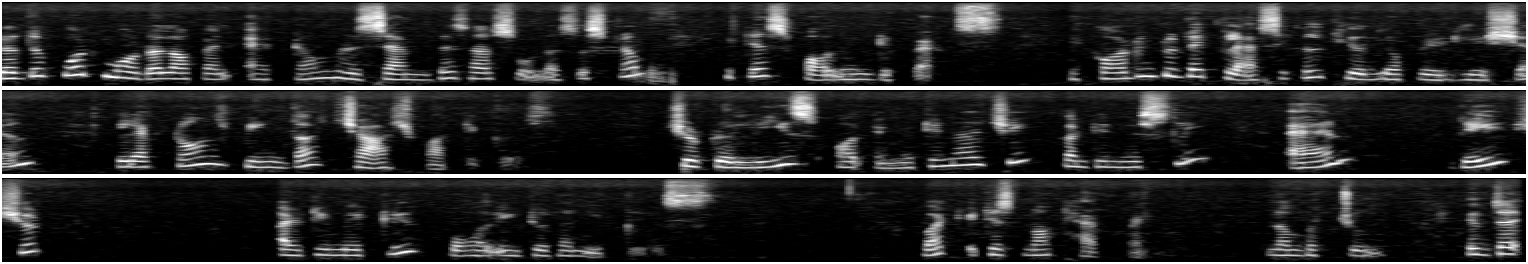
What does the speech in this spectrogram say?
The Rutherford model of an atom resembles our solar system. It has following defects. According to the classical theory of radiation, electrons being the charged particles should release or emit energy continuously and they should ultimately fall into the nucleus. But it is not happening. Number two, if the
